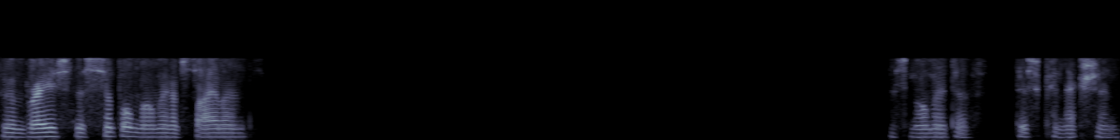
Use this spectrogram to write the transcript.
To embrace this simple moment of silence this moment of disconnection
